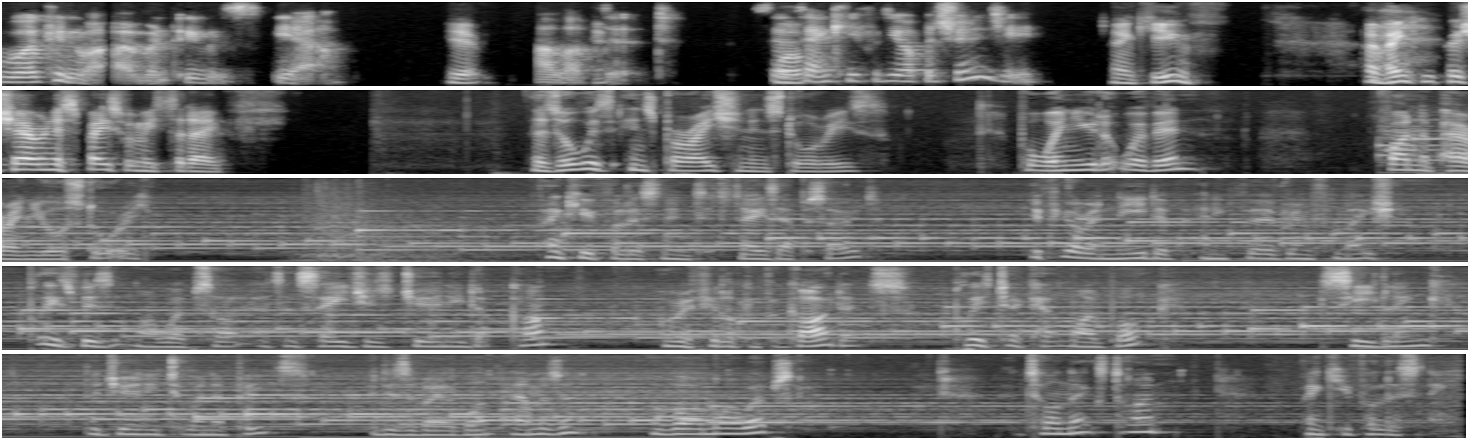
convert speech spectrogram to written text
work environment. It was yeah. Yep. I loved yep. it. So well, thank you for the opportunity. Thank you. And thank you for sharing this space with me today. There's always inspiration in stories, but when you look within, Find the power in your story. Thank you for listening to today's episode. If you're in need of any further information, please visit my website at asagesjourney.com. Or if you're looking for guidance, please check out my book, Seedling The Journey to Inner Peace. It is available on Amazon or via my website. Until next time, thank you for listening.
